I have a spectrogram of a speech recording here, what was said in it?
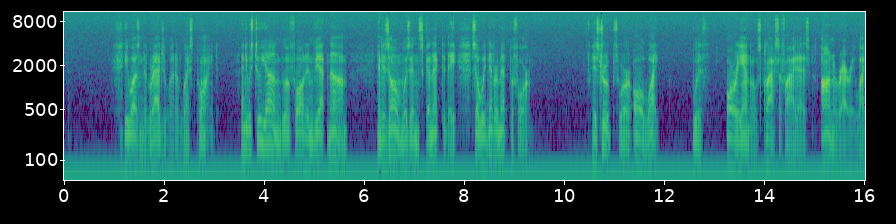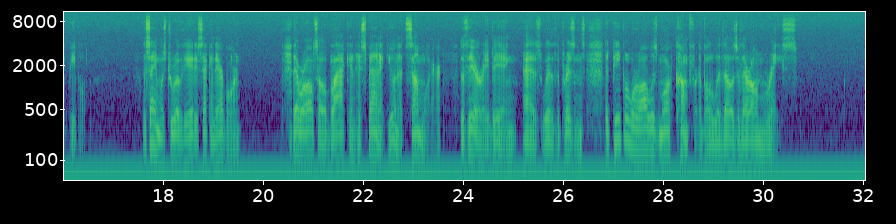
He wasn't a graduate of West Point, and he was too young to have fought in Vietnam, and his home was in Schenectady, so we'd never met before. His troops were all white, with Orientals classified as honorary white people. The same was true of the 82nd Airborne. There were also black and Hispanic units somewhere, the theory being, as with the prisons, that people were always more comfortable with those of their own race.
